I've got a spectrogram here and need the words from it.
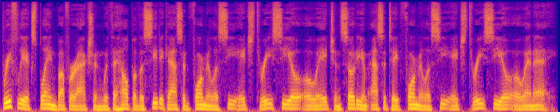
Briefly explain buffer action with the help of acetic acid formula CH3COOH and sodium acetate formula CH3COONA.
